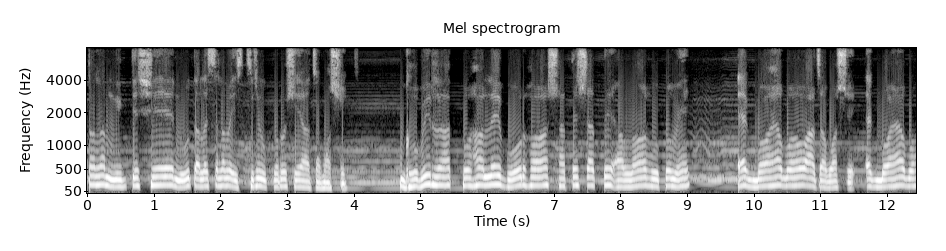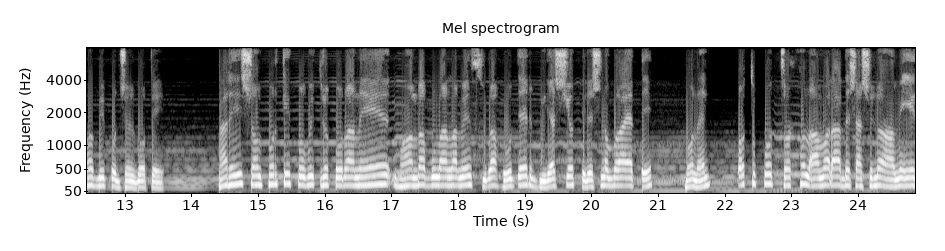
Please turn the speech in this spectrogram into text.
তালার নির্দেশে লুত আলাহিসাল্লামের স্ত্রীর উপরও সে আজাম আসে। গভীর রাত পোহালে ভোর হওয়ার সাথে সাথে আল্লাহর হুকুমে এক ভয়াবহ আজাব আসে। এক ভয়াবহ বিপর্যয় ঘটে। আর এই সম্পর্কে পবিত্র কোরআনে মহান রাব্বুল আলামিন সূরা হুদের 82 ও 83 নম্বর আয়াতে বলেন, অতঃপর যখন আমার আদেশ আসিল, আমি এই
